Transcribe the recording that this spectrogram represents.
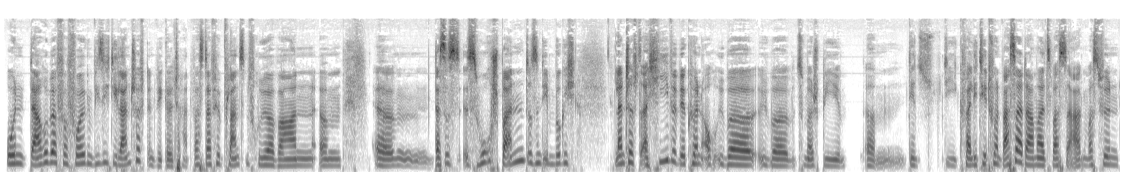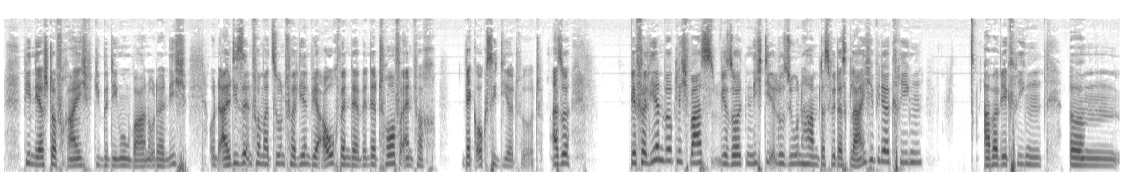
und darüber verfolgen, wie sich die Landschaft entwickelt hat, was da für Pflanzen früher waren. Ähm, ähm, das ist, ist hochspannend. Das sind eben wirklich Landschaftsarchive. Wir können auch über, über zum Beispiel ähm, den, die Qualität von Wasser damals was sagen, was für ein, wie nährstoffreich die Bedingungen waren oder nicht. Und all diese Informationen verlieren wir auch, wenn der, wenn der Torf einfach wegoxidiert wird. Also wir verlieren wirklich was. Wir sollten nicht die Illusion haben, dass wir das Gleiche wieder kriegen. Aber wir kriegen ähm,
